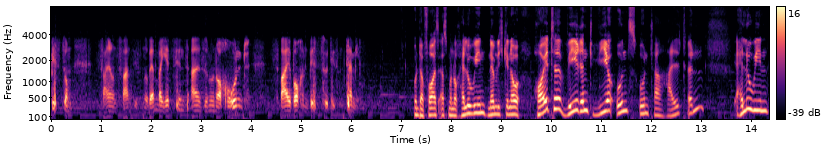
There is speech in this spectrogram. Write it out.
bis zum 22. November. Jetzt sind es also nur noch rund zwei Wochen bis zu diesem Termin. Und davor ist erstmal noch Halloween, nämlich genau heute, während wir uns unterhalten. Halloween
